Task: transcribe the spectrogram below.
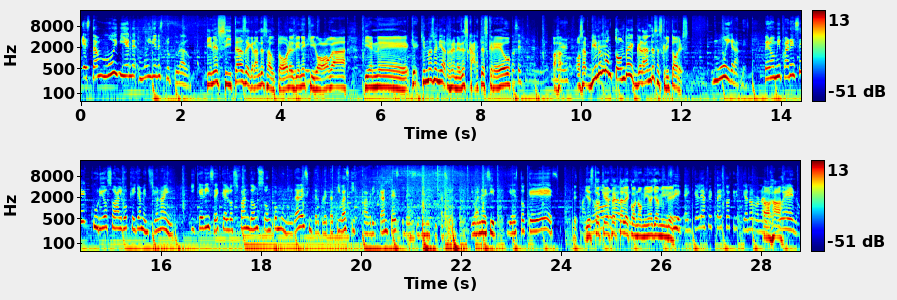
está muy bien, muy bien estructurado. Tiene citas de grandes autores. Viene Sí. Quiroga. Viene. ¿qui- ¿Quién más venía? René Descartes, creo. Josefina Ajá. O sea, viene un montón de grandes escritores. muy grandes. Pero me parece curioso algo que ella menciona ahí y que dice que los fandoms son comunidades interpretativas y fabricantes de significación. Y van a decir, ¿y esto qué es? ¿Y esto qué afecta a la economía, Yamile? Sí, ¿en qué le afecta esto a Cristiano Ronaldo? Ajá. Bueno,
